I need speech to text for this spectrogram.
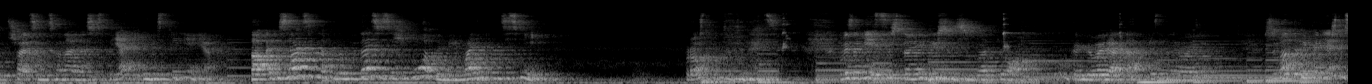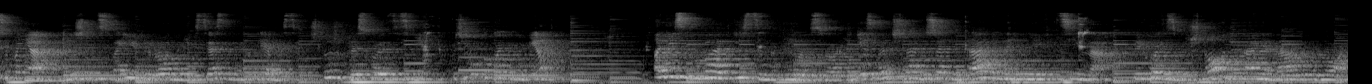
улучшается эмоциональное состояние и настроение. А Обязательно понаблюдайте за животными и маленькими детьми. Просто понаблюдайте. Вы заметите, что они дышат животом. Ну, как говорят, да, в простонародье. Животными, конечно, все понятно, они живут своими природными, естественными потребностями. Что же происходит с детьми? Почему в какой-то момент они забывают истинную природу своего организма и начинают дышать неправильно и неэффективно, переходят с брюшного дыхания на грудное.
